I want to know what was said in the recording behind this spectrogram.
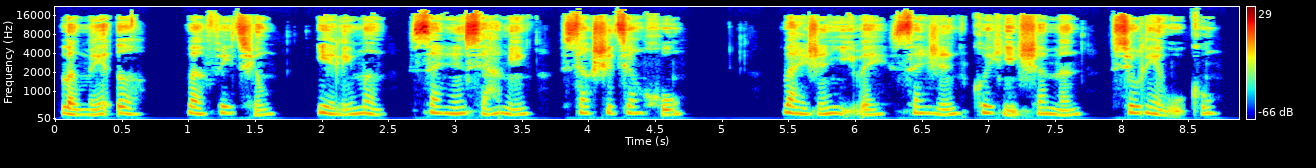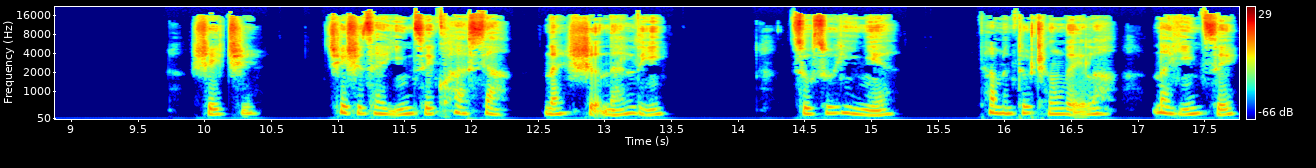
冷梅萼、万飞琼、叶灵梦三人侠名消失江湖，外人以为三人归隐山门修炼武功，谁知却是在淫贼胯下难舍难离。足足一年，他们都成为了那淫贼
